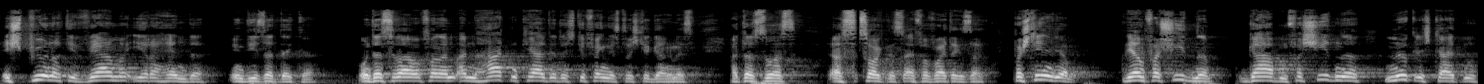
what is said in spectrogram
ich spüre noch die Wärme ihrer Hände in dieser Decke. Und das war von einem, einem harten Kerl, der durchs Gefängnis durchgegangen ist, hat das so als, als Zeugnis einfach weitergesagt. Verstehen wir? Wir haben verschiedene Gaben, verschiedene Möglichkeiten,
